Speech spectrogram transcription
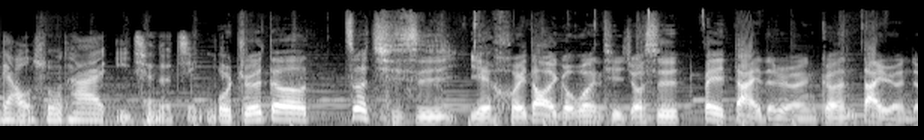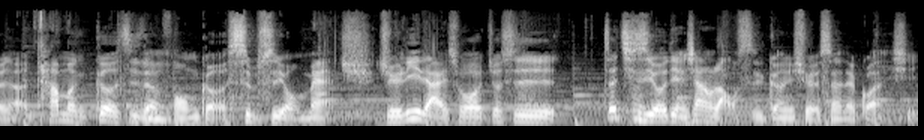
聊说他以前的经历，我觉得这其实也回到一个问题，就是被带的人跟带人的人，他们各自的风格是不是有 match？举例来说，就是这其实有点像老师跟学生的关系，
